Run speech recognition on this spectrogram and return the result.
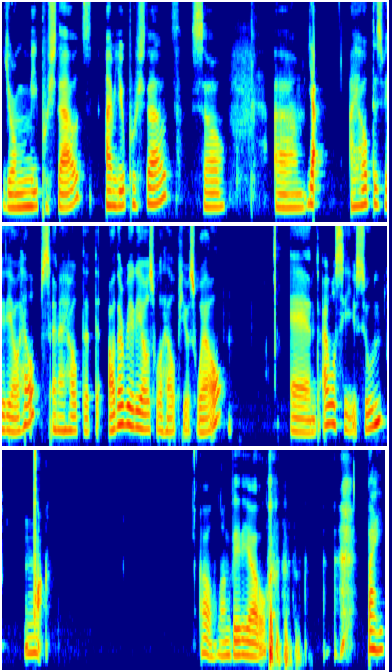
You're me pushed out, I'm you pushed out. So, um, yeah, I hope this video helps and I hope that the other videos will help you as well. And I will see you soon. Mwah. Oh, long video. Bye.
